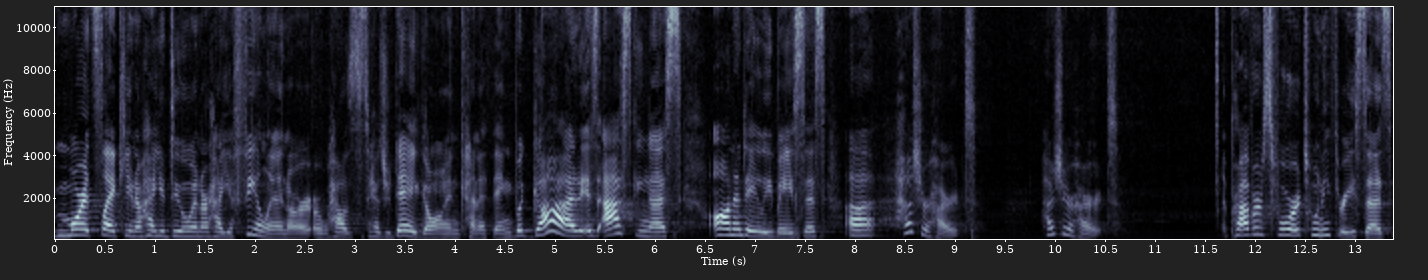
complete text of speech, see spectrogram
more it's like, you know, how you doing or how you feeling or, or how's, how's your day going kind of thing. But God is asking us on a daily basis, uh, how's your heart? How's your heart? Proverbs 4:23 says,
